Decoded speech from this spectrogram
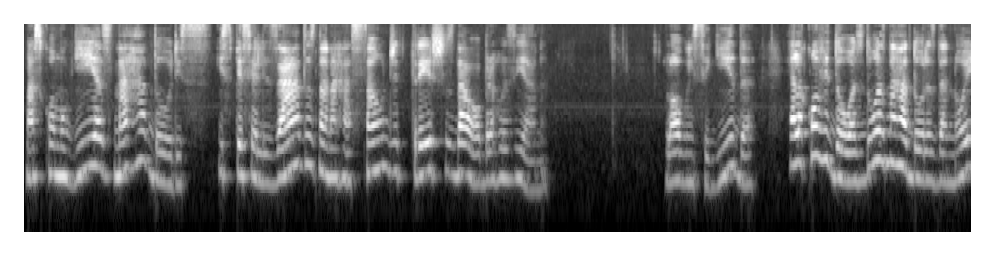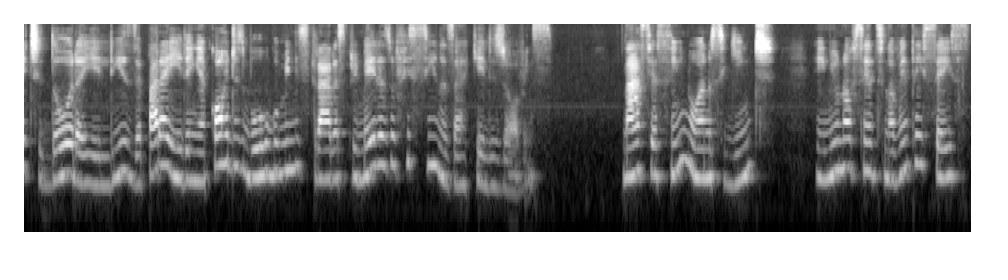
mas como guias narradores, especializados na narração de trechos da obra rosiana. Logo em seguida, ela convidou as duas narradoras da noite, Dora e Elisa, para irem a Cordesburgo ministrar as primeiras oficinas àqueles jovens. Nasce assim, no ano seguinte, em 1996,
